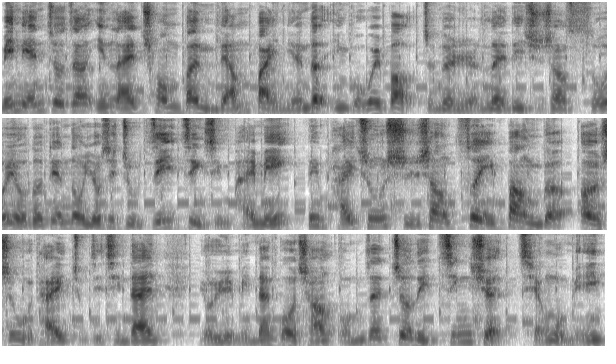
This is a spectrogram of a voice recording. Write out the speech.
明年就将迎来创办两百年的英国卫报，针对人类历史上所有的电动游戏主机进行排名，并排出史上最棒的二十五台主机清单。由于名单过长，我们在这里精选前五名。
